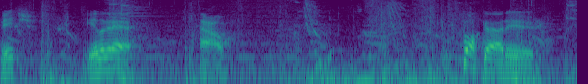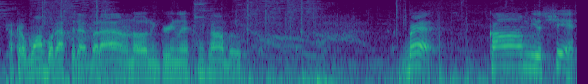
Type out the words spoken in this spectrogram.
Bitch. Yeah, look at that. Ow. Fuck out of here. I could have womboed after that, but I don't know any Green Lantern combos. Brad, calm your shit.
